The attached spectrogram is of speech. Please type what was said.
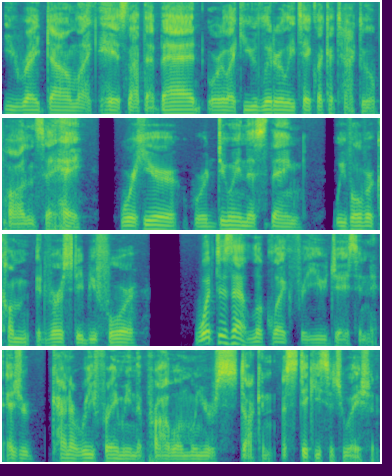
you write down like, hey, it's not that bad? Or like you literally take like a tactical pause and say, hey, we're here, we're doing this thing, we've overcome adversity before. What does that look like for you, Jason, as you're kind of reframing the problem when you're stuck in a sticky situation?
